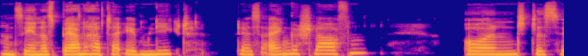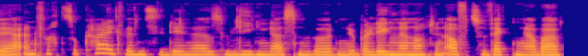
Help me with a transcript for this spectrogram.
und sehen, dass Bernhard da eben liegt. Der ist eingeschlafen und das wäre einfach zu kalt, wenn sie den da so liegen lassen würden. Überlegen dann noch, den aufzuwecken, aber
